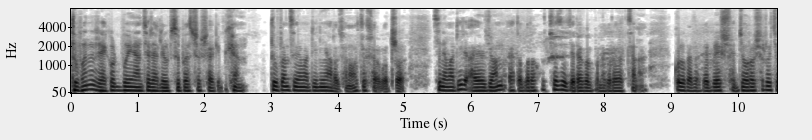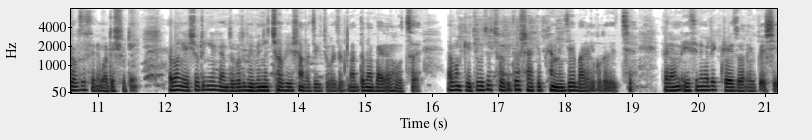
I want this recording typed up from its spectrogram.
তুফানের রেকর্ড বয়ে আনছে ঢালিউড সুপারস্টার শাকিব খান। তুফান সিনেমাটি নিয়ে আলোচনা হচ্ছে সর্বত্র। সিনেমাটির আয়োজন এত বড় হচ্ছে যে যেটা কল্পনা করা যাচ্ছে না। কলকাতাতে বেশ জোরসোরে চলছে সিনেমাটির শুটিং এবং এই শুটিংয়ে কেন্দ্র করে বিভিন্ন ছবি সামাজিক যোগাযোগ মাধ্যমে ভাইরাল হচ্ছে এবং কিছু কিছু ছবি তো শাকিব খান নিজেই ভাইরাল করে দিচ্ছে। কারণ এই সিনেমাটির ক্রেজ অনেক বেশি।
